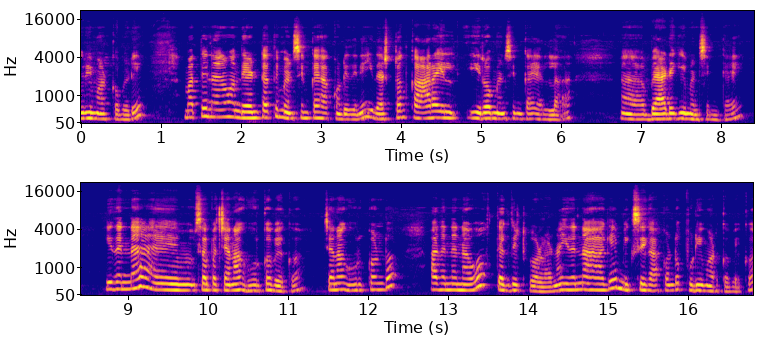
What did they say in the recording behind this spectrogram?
ಉರಿ ಮಾಡ್ಕೋಬೇಡಿ. ಮತ್ತು ನಾನು ಒಂದು ಎಂಟತ್ತು ಮೆಣಸಿನ್ಕಾಯಿ ಹಾಕ್ಕೊಂಡಿದ್ದೀನಿ ಇದು ಅಷ್ಟೊಂದು ಖಾರ ಇಲ್, ಇರೋ ಮೆಣಸಿನ್ಕಾಯಿ ಅಲ್ಲ. ಬ್ಯಾಡಗಿ ಮೆಣಸಿನ್ಕಾಯಿ. ಇದನ್ನು ಸ್ವಲ್ಪ ಚೆನ್ನಾಗಿ ಹುರ್ಕೋಬೇಕು. ಚೆನ್ನಾಗಿ ಹುರ್ಕೊಂಡು ಅದನ್ನು ನಾವು ತೆಗೆದಿಟ್ಕೊಳ್ಳೋಣ. ಇದನ್ನು ಹಾಗೆ ಮಿಕ್ಸಿಗೆ ಹಾಕ್ಕೊಂಡು ಪುಡಿ ಮಾಡ್ಕೋಬೇಕು.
